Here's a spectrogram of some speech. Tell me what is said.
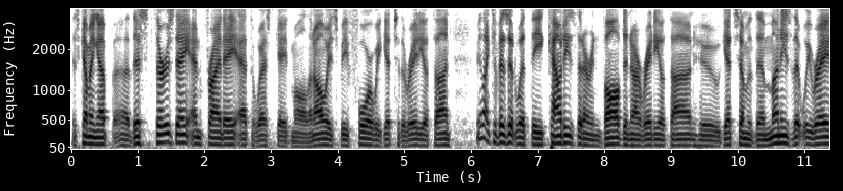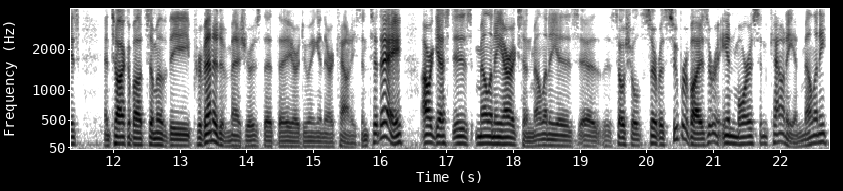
is coming up uh, this Thursday and Friday at the Westgate Mall. And always before we get to the Radiothon, we like to visit with the counties that are involved in our Radiothon who get some of the monies that we raise and talk about some of the preventative measures that they are doing in their counties. And today, our guest is Melanie Erickson. Melanie is uh, the social service supervisor in Morrison County. And Melanie,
